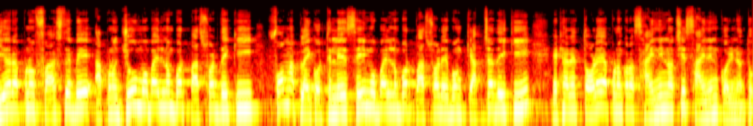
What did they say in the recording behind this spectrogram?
ইয়ার আপনার ফার্স্ট দেবে আপনার যে মোবাইল নম্বর পাসওয়ার্ড দিয়ে ফর্ম আপ্লাই করলে সেই মোবাইল নম্বর পাসওয়ার্ড এবং ক্যাপচা দিয়ে এখানে তলে আপনার সাইন ইন অছি সাইন ইন করে নিতু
